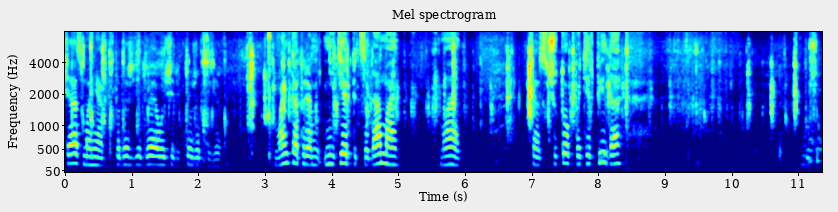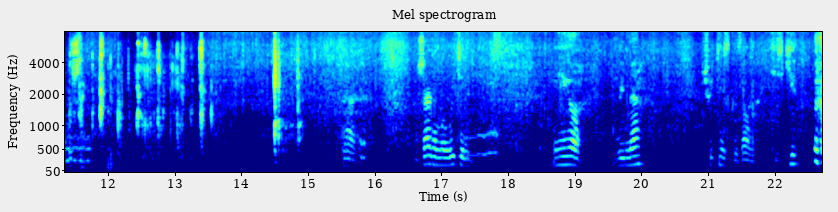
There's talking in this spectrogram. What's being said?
Сейчас, маняшка, подожди, твоя очередь тоже придет. Манька прям не терпится, да, Мань? Мань, сейчас чуток потерпи, да? Кушай, кушай. Так, вначале мы вытерем у нее вымя. Чуть не сказала, тиски.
